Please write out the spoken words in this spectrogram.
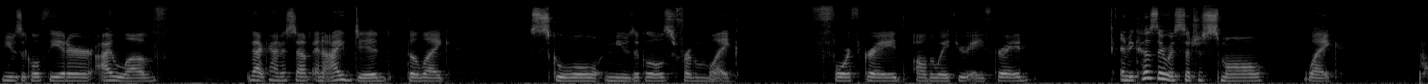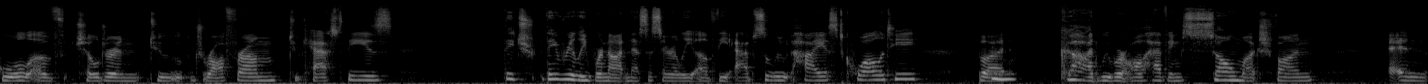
musical theater. I love that kind of stuff. And I did the like school musicals from like fourth grade all the way through eighth grade. And because there was such a small like pool of children to draw from to cast these they tr- they really were not necessarily of the absolute highest quality. But hmm. God we were all having so much fun. And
